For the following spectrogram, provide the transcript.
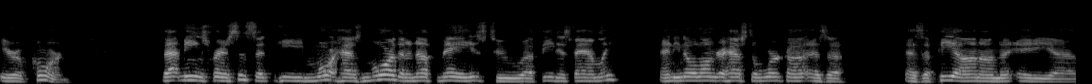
ear of corn. That means, for instance, that he more has more than enough maize to uh, feed his family, and he no longer has to work on, as a as a peon on a uh,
